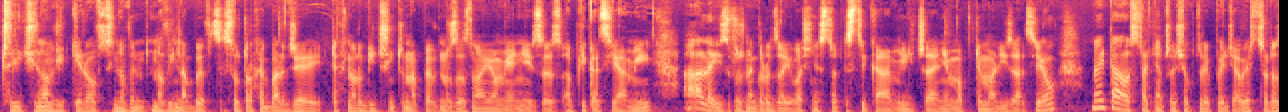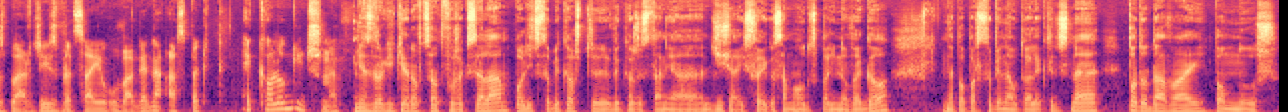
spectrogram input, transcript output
czyli ci nowi kierowcy, nowi, nowi nabywcy, są trochę bardziej technologiczni, to na pewno, zaznajomieni ze, z aplikacjami, ale i z różnego rodzaju właśnie statystykami, liczeniem, optymalizacją. No i ta ostatnia część, o której powiedziałeś, coraz bardziej zwracają uwagę na aspekt ekologiczny. Więc drogi kierowca, otwórz Excela, policz sobie koszty wykorzystania dzisiaj swojego samochodu spalinowego, popatrz sobie na auto elektryczne, pododawaj, pomnóż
